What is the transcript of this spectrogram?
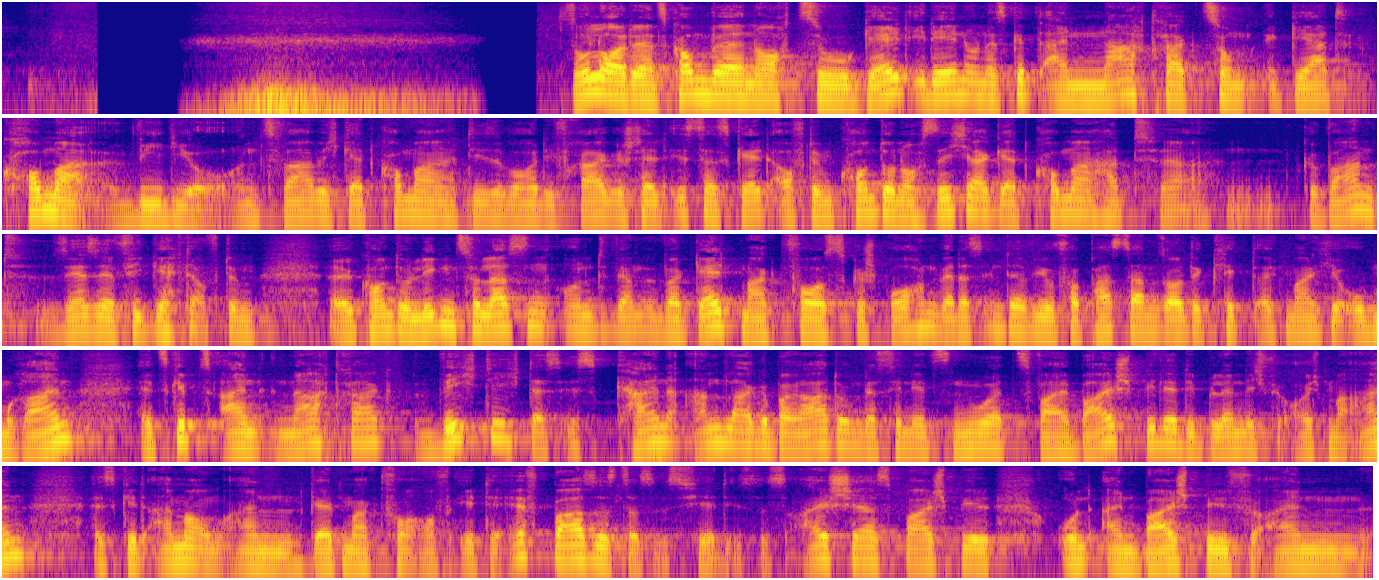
So Leute, jetzt kommen wir noch zu Geldideen und es gibt einen Nachtrag zum Gerd Kommer Video. Und zwar habe ich Gerd Kommer diese Woche die Frage gestellt, ist das Geld auf dem Konto noch sicher? Gerd Kommer hat ja, gewarnt, sehr, sehr viel Geld auf dem äh, Konto liegen zu lassen und wir haben über Geldmarktfonds gesprochen. Wer das Interview verpasst haben sollte, klickt euch mal hier oben rein. Jetzt gibt es einen Nachtrag. Wichtig, das ist keine Anlageberatung, das sind jetzt nur zwei Beispiele, die blende ich für euch mal ein. Es geht einmal um einen Geldmarktfonds auf ETF-Basis, das ist hier dieses iShares-Beispiel und ein Beispiel für einen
